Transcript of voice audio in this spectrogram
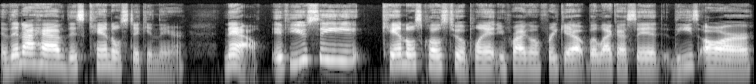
And then I have this candlestick in there. Now, if you see candles close to a plant, you're probably going to freak out. But like I said, these are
